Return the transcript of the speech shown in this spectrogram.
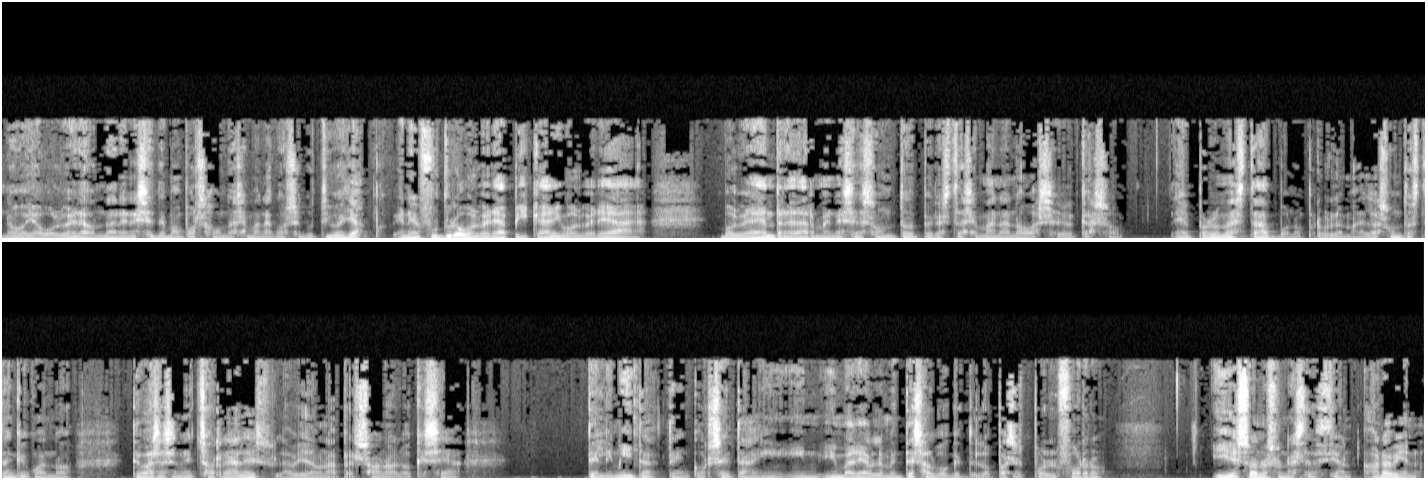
no voy a volver a ahondar en ese tema por segunda semana consecutiva. Ya en el futuro volveré a picar y volveré a volveré a enredarme en ese asunto, pero esta semana no va a ser el caso. El problema está, bueno, problema, el asunto está en que cuando te basas en hechos reales, la vida de una persona o lo que sea, te limita, te encorseta, in- in- invariablemente, salvo que te lo pases por el forro. Y eso no es una excepción. Ahora bien,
